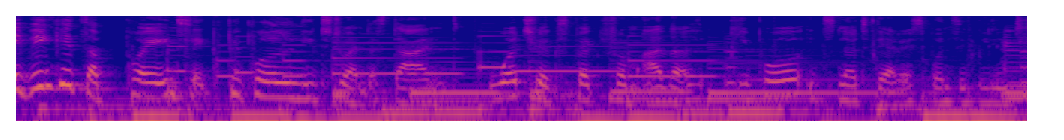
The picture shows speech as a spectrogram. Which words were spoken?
I think it's a point like people need to understand what you expect from other people. It's not their responsibility.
